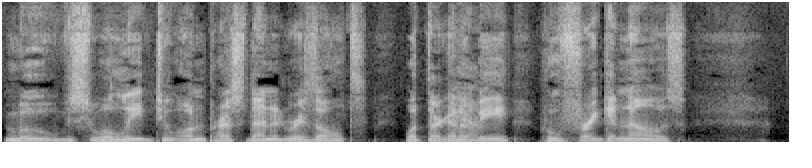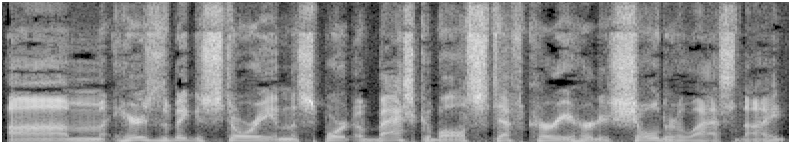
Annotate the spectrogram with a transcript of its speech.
moves will lead to unprecedented results. What they're going to yeah. be, who freaking knows? Um, here's the biggest story in the sport of basketball. Steph Curry hurt his shoulder last night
